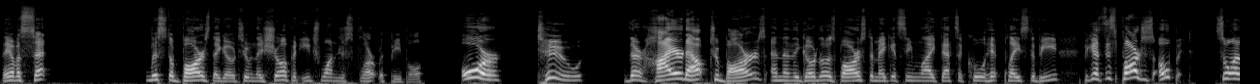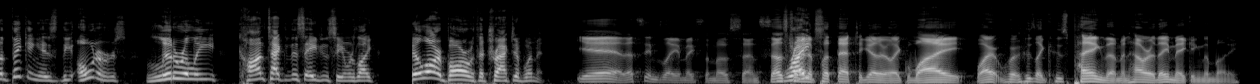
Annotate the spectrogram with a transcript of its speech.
they have a set list of bars they go to, and they show up at each one and just flirt with people, or two they're hired out to bars and then they go to those bars to make it seem like that's a cool hip place to be because this bar just opened. So what I'm thinking is the owners literally contacted this agency and was like, fill our bar with attractive women. Yeah, that seems like it makes the most sense. So I was trying to put that together. Like, why? Why? Who's like who's paying them, and how are they making the money?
